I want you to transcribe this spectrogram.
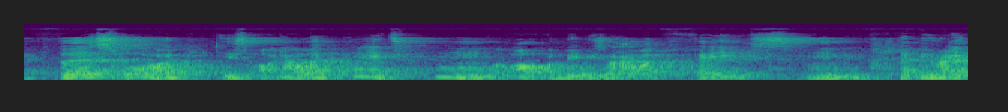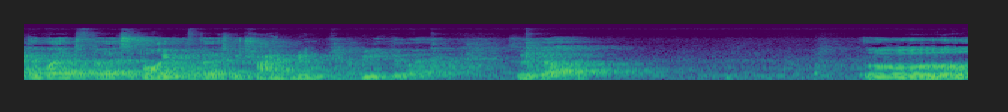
The first one is on our head, hmm, or maybe it's on our face. Hmm. Let me write the word first for you. First we try and read, read the word. So we've got L,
